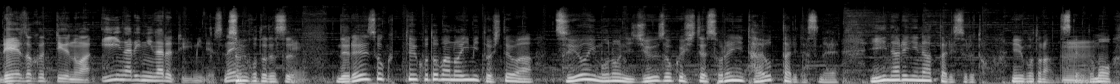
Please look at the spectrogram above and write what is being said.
隷属っていうのは言いなりになるという意味ですね。そういうことです。えー、で隷属っていう言葉の意味としては強いものに従属してそれに頼ったりですね言いなりになったりするということなんですけれども、うん、ま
